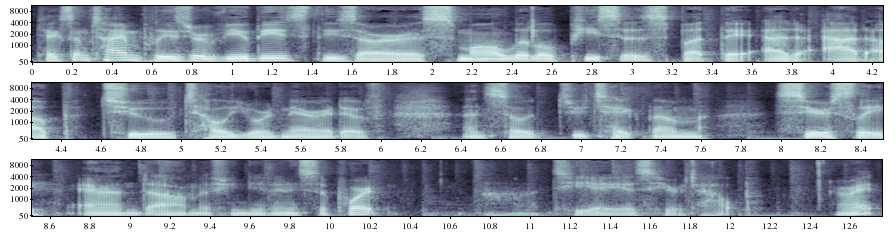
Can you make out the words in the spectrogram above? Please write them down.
take some time, please review these. These are small little pieces, but they add, add up to tell your narrative. And so do take them seriously. And um, if you need any support, uh, TA is here to help. All right.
